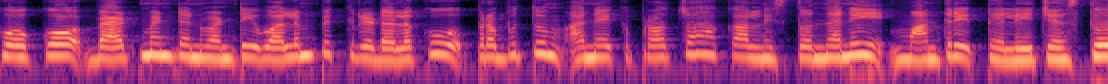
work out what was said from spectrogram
ఖోఖో బ్యాడ్మింటన్ వంటి ఒలింపిక్ క్రీడలకు ప్రభుత్వం అనేక ప్రోత్సాహకాలనిస్తోందని మంత్రి తెలియజేస్తూ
